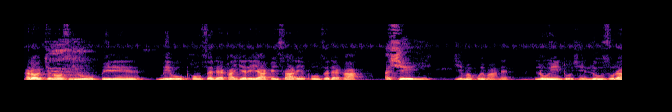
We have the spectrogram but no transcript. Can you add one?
အဲ့တော့ကျွန်တော်စီကိုဘေးရင်မေးဖို့ဖုံးဆက်တဲ့အခါရရကိစ္စတွေဖုံးဆက်တဲ့အခါအရှိကြီးရင်မဖွင့်ပါနဲ့လူရင်းတူရှင်လူဆိုတာ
